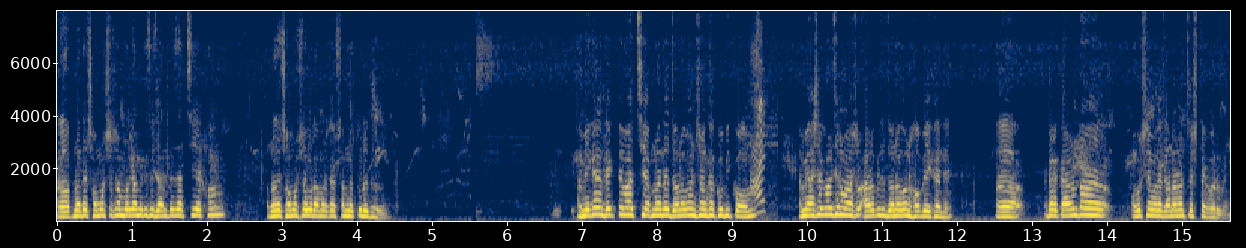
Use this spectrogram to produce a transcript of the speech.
আর আপনাদের সমস্যা সম্পর্কে আমি কিছু জানতে চাচ্ছি এখন। আপনাদের সমস্যাগুলো আমার কাছে সামনে তুলে ধরুন। আমি এখানে দেখতে পাচ্ছি আপনাদের জনগণ সংখ্যা খুবই কম। আমি আশা করেছিলাম আরও কিছু জনগণ হবে এখানে। এটার কারণটা অবশ্যই আমাকে জানানোর চেষ্টা করবেন।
